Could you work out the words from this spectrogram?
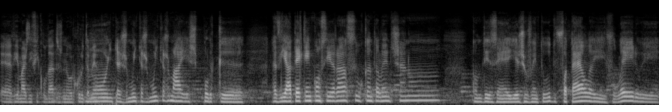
eh, havia mais dificuldades no recrutamento? Muitas, muitas, muitas mais, porque havia até quem considerasse o canto alentejano, como dizem aí a juventude, fatela e fuleiro e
